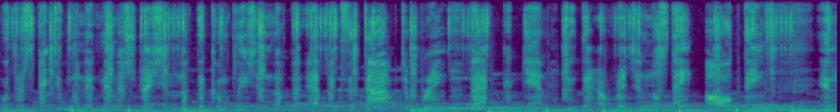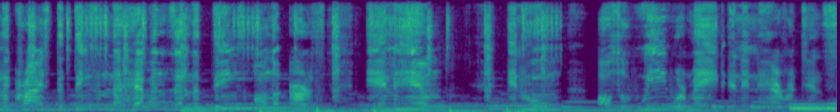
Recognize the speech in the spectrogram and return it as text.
with respect to an administration of the completion of the epochs of time to bring back again to their original state all things in the Christ, the things in the heavens and the things on the earth, in him, in whom also we were made an inheritance,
